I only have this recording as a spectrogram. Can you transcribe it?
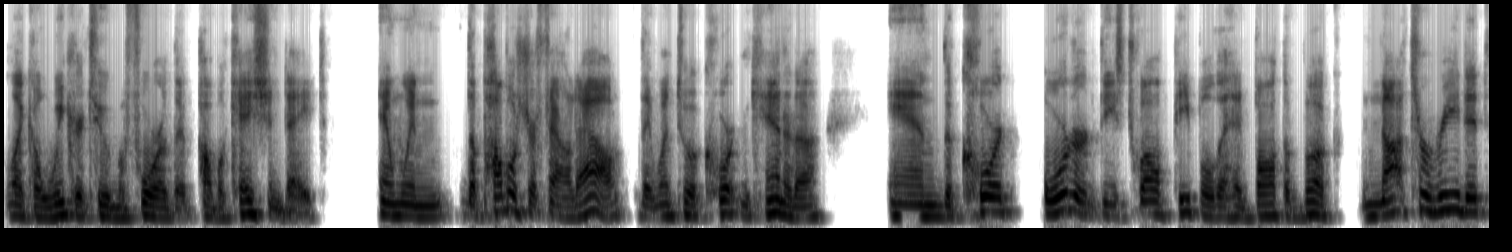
like a week or two before the publication date. And when the publisher found out, they went to a court in Canada and the court ordered these 12 people that had bought the book not to read it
